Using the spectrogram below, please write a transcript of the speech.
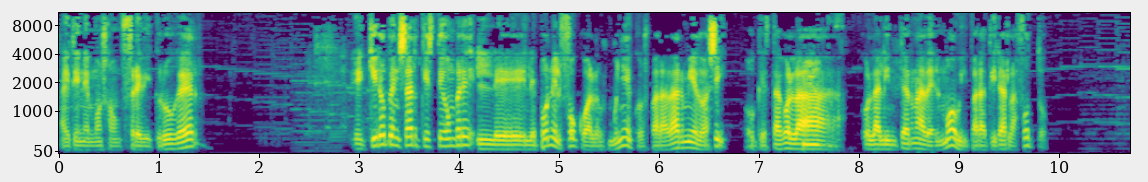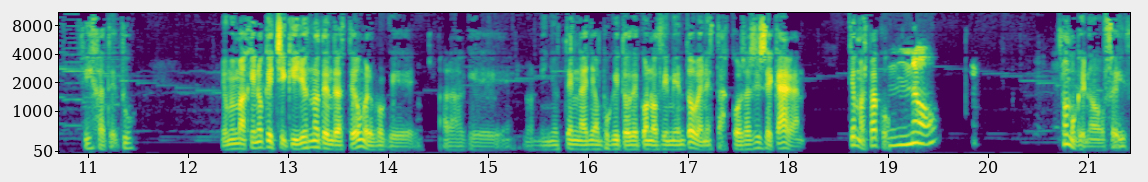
Ahí tenemos a un Freddy Krueger. Eh, quiero pensar que este hombre le, le pone el foco a los muñecos para dar miedo así, o que está con la, con la linterna del móvil para tirar la foto. Fíjate tú. Yo me imagino que chiquillos no tendrá este hombre, porque a la que los niños tengan ya un poquito de conocimiento ven estas cosas y se cagan. ¿Qué más, Paco? No, ¿Cómo que no, Faith?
